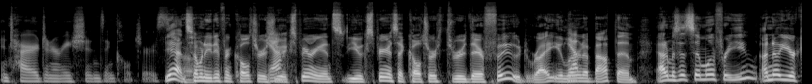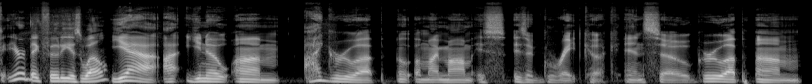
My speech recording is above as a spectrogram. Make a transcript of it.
entire generations and cultures. Yeah, and so many different cultures you experience. You experience that culture through their food, right? You learn Yep. about them. Adam, is that similar for you? I know you're you're a big foodie as well. Yeah, I, you know, um, I grew up. Uh, my mom is is a great cook, and so grew up um,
